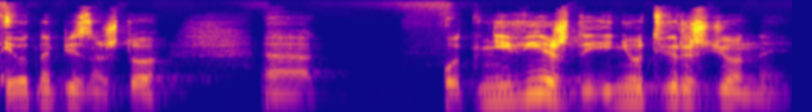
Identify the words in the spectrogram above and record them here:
И вот написано, что э, вот невежды и неутвержденные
